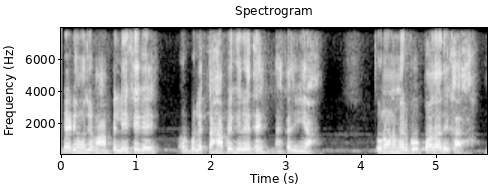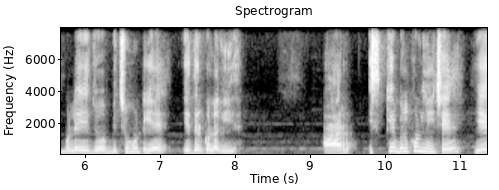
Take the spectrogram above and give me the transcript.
डैडी मुझे वहाँ पे लेके गए और बोले, कहाँ पे गिरे थे? मैं कहा, जी यहाँ। तो उन्होंने मेरे को पौधा दिखाया। बोले, ये जो बिच्छू बूटी है, ये तेरे को लगी है। और इसके बिल्कुल नीचे ये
